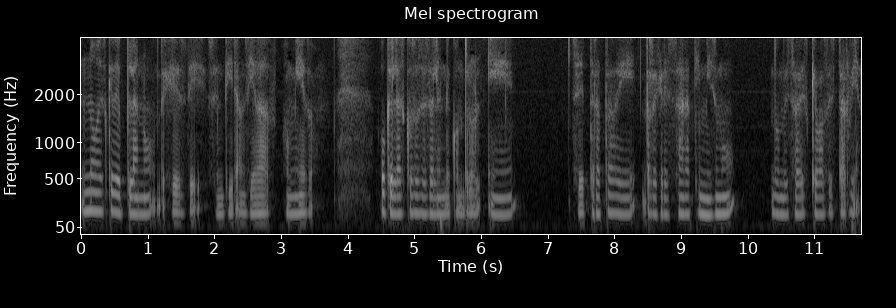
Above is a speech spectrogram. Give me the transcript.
no es que de plano dejes de sentir ansiedad o miedo o que las cosas se salen de control. Eh, se trata de regresar a ti mismo donde sabes que vas a estar bien.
